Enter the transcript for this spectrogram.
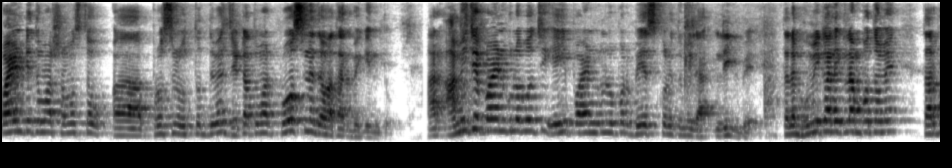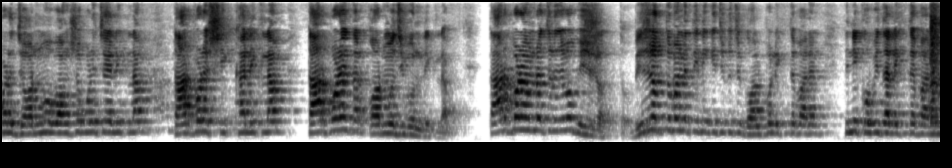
পয়েন্টে তোমার সমস্ত প্রশ্নের উত্তর দেবে, যেটা তোমার প্রশ্নে দেওয়া থাকবে কিন্তু। আর আমি যে পয়েন্টগুলো বলছি, এই পয়েন্টগুলোর উপর বেস করে তুমি লিখবে। তাহলে ভূমিকা লিখলাম প্রথমে, তারপরে জন্ম, বংশ পরিচয় লিখলাম, তারপরে শিক্ষা লিখলাম, তারপরে তার কর্মজীবন লিখলাম। তারপরে আমরা চলে যাব বিশেষত্ব। বিশেষত্ব মানে তিনি কিছু কিছু গল্প লিখতে পারেন, তিনি কবিতা লিখতে পারেন,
